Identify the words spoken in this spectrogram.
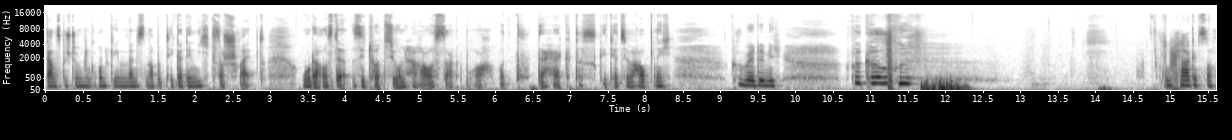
ganz bestimmten Grund geben, wenn es ein Apotheker den nicht verschreibt oder aus der Situation heraus sagt, boah, what the heck, das geht jetzt überhaupt nicht, können wir den nicht verkaufen. Und klar gibt es noch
